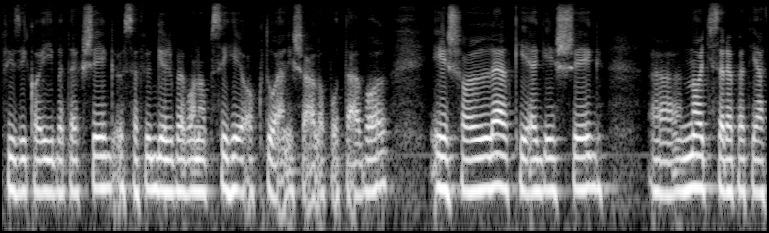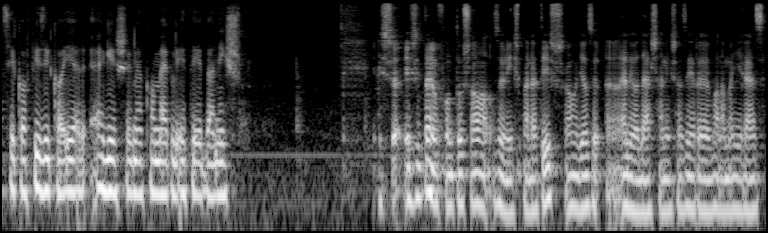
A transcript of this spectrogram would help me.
fizikai betegség összefüggésben van a psziché aktuális állapotával, és a lelki egészség eh, nagy szerepet játszik a fizikai egészségnek a meglétében is. És, és itt nagyon fontos az önismeret is, ahogy az előadásán is azért valamennyire ez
